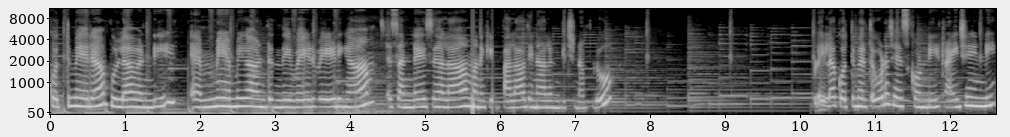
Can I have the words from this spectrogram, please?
కొత్తిమీర పులావ్ అండి. ఎమ్మి ఎమ్మిగా ఉంటుంది. వేడి వేడిగా సండేస్ అలా మనకి పలావ్ తినాలనిపించినప్పుడు. ఇప్పుడు ఇలా కొత్తిమీరతో కూడా చేసుకోండి. ట్రై చేయండి.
